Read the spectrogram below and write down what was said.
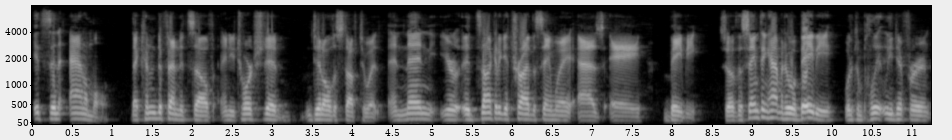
it's an animal that couldn't defend itself and you tortured it did all the stuff to it. And then you're it's not going to get tried the same way as a baby. So if the same thing happened to a baby with completely different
